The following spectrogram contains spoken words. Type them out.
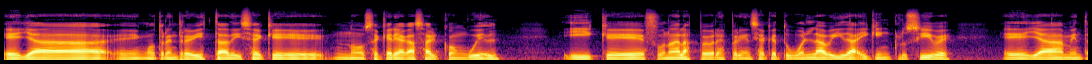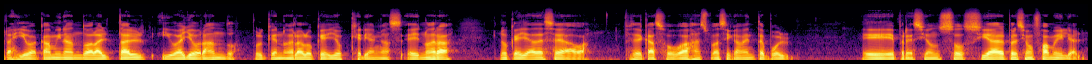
ella en otra entrevista dice que no se quería casar con Will y que fue una de las peores experiencias que tuvo en la vida y que inclusive ella mientras iba caminando al altar iba llorando porque no era lo que ellos querían hacer, eh, no era lo que ella deseaba. Se casó bajas básicamente por eh, presión social, presión familiar,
